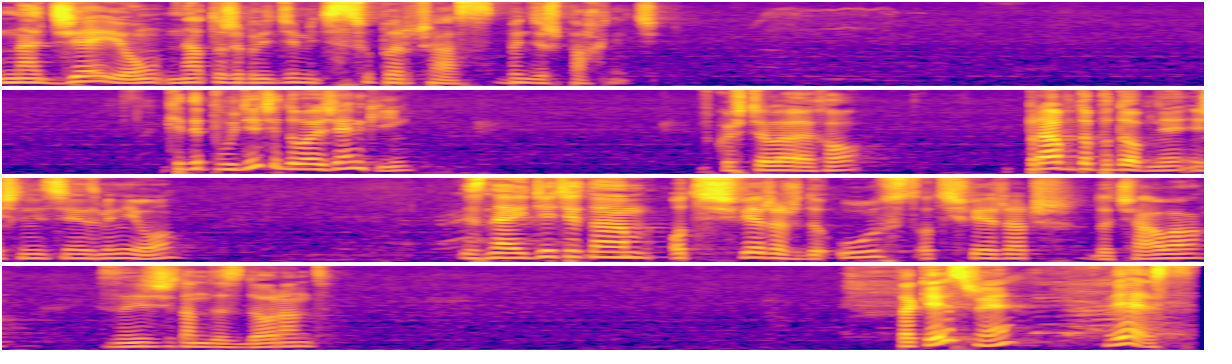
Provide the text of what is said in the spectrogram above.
nadzieją na to, że będziemy mieć super czas, będziesz pachnieć. Kiedy pójdziecie do łazienki w kościele Echo, prawdopodobnie, jeśli nic się nie zmieniło, znajdziecie tam odświeżacz do ust, odświeżacz do ciała, znajdziecie tam dezodorant. Tak jest, czy nie? Jest.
